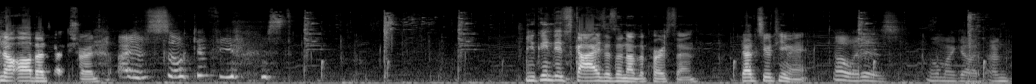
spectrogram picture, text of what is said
no, all got destroyed. I am so confused. You can disguise as another person. That's your teammate. Oh, it is. Oh my god. I'm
